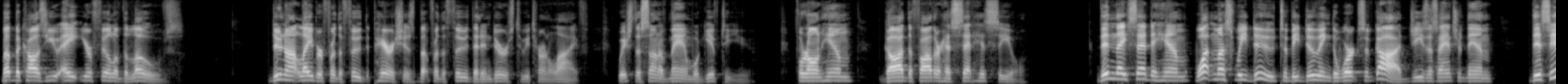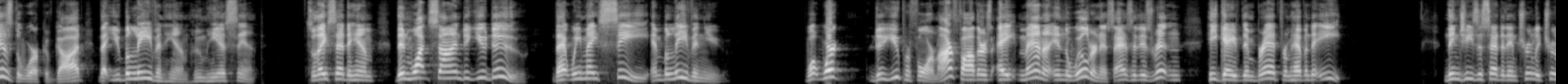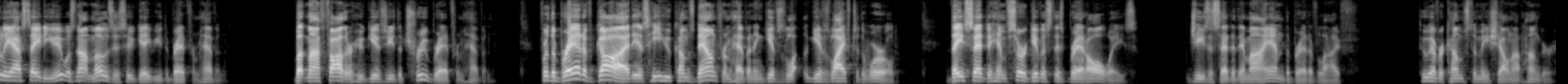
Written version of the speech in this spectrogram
but because you ate your fill of the loaves. Do not labor for the food that perishes, but for the food that endures to eternal life, which the Son of Man will give to you. For on him God the Father has set his seal. Then they said to him, What must we do to be doing the works of God? Jesus answered them, This is the work of God, that you believe in him whom he has sent. So they said to him, Then what sign do you do, that we may see and believe in you? What work do you perform? Our fathers ate manna in the wilderness, as it is written, He gave them bread from heaven to eat. Then Jesus said to them, Truly, truly, I say to you, it was not Moses who gave you the bread from heaven, but my Father who gives you the true bread from heaven. For the bread of God is he who comes down from heaven and gives, gives life to the world. They said to him, Sir, give us this bread always. Jesus said to them, I am the bread of life. Whoever comes to me shall not hunger.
